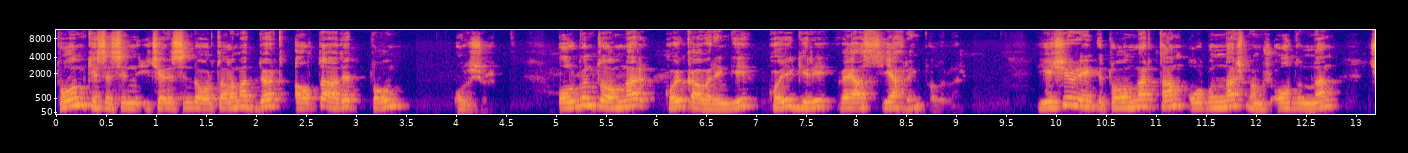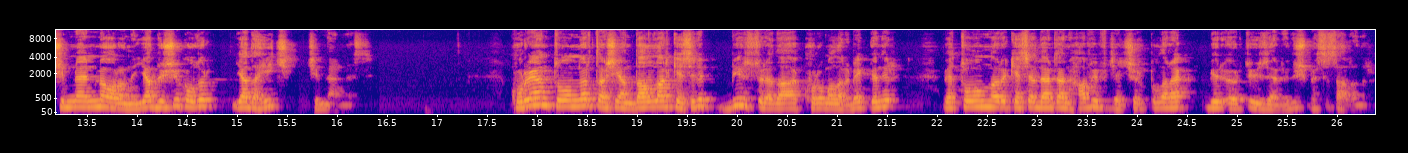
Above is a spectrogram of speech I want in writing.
Tohum kesesinin içerisinde ortalama 4-6 adet tohum oluşur. Olgun tohumlar koyu kahverengi, koyu giri veya siyah renkli olurlar. Yeşil renkli tohumlar tam olgunlaşmamış olduğundan çimlenme oranı ya düşük olur ya da hiç çimlenmez. Kuruyan tohumları taşıyan dallar kesilip bir süre daha kurumaları beklenir ve tohumları keselerden hafifçe çırpılarak bir örtü üzerine düşmesi sağlanır.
